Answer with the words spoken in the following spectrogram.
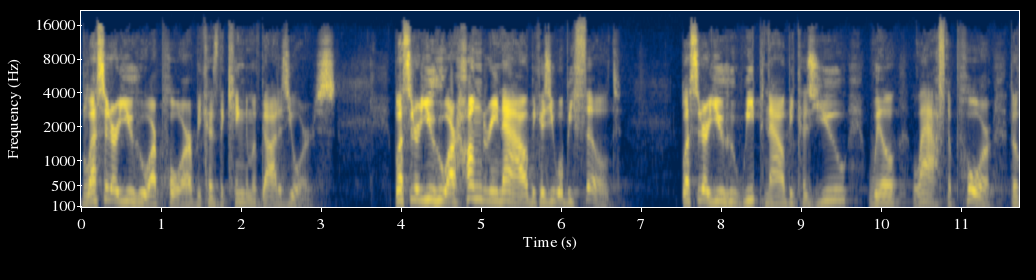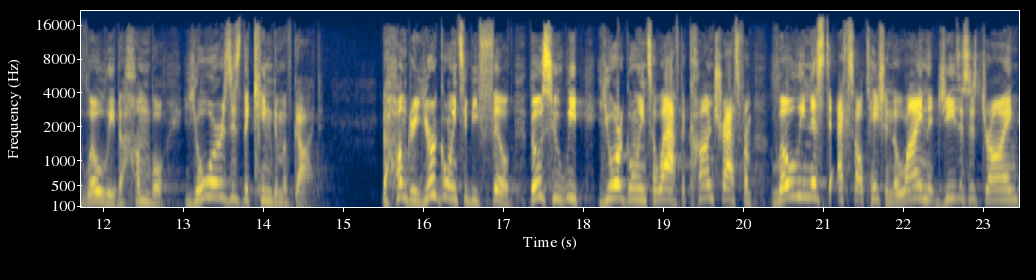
Blessed are you who are poor, because the kingdom of God is yours. Blessed are you who are hungry now, because you will be filled. Blessed are you who weep now, because you will laugh. The poor, the lowly, the humble. Yours is the kingdom of God. The hungry, you're going to be filled. Those who weep, you're going to laugh. The contrast from lowliness to exaltation, the line that Jesus is drawing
